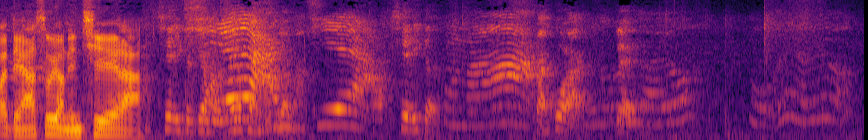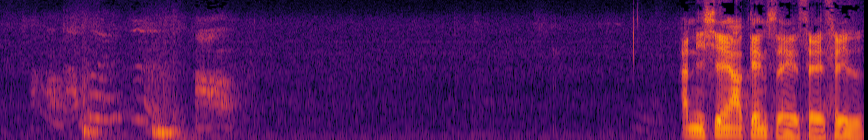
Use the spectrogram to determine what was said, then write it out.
快点啊，苏永林切啦。切一个就好，切那个盘子啊！不用拿。你切啊！好，切一个，妈妈。反过来，对，我拿盘子。好，啊，你先要跟谁谁吃？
